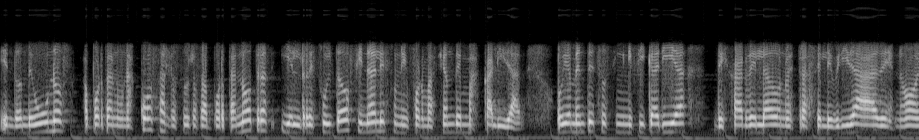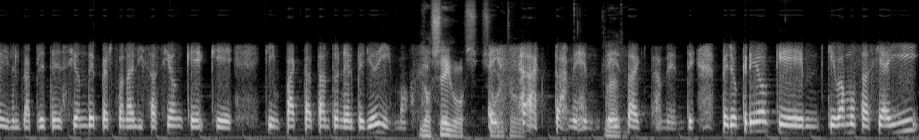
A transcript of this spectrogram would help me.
en donde unos aportan unas cosas, los otros aportan otras y el resultado final es una información de más calidad. Obviamente eso significaría dejar de lado nuestras celebridades ¿no? y la pretensión de personalización que, que, impacta tanto en el periodismo. Los egos, sobre todo. Exactamente, exactamente. Pero creo que, que vamos hacia ahí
